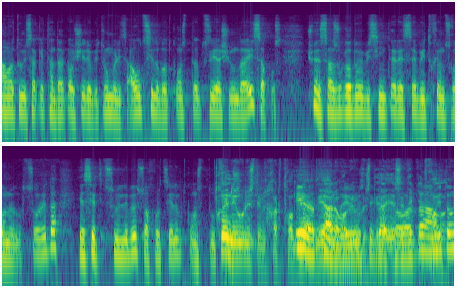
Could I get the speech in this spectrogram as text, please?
ამა თუ იმ საკითხთან დაკავშირებით, რომელიც აუცილებლად კონსტიტუცია კონსტიტუციაში უნდა ისახოს, ჩვენ საზოგადოების ინტერესებით ხელმძღვანელობთ სწორედ და ესეთი ცვლილებებს ვახორციელებთ კონსტიტუციაში. თქვენ იურისტი ხართ ხო? მე მე არა ვარ იურისტი, აი ესეთი კითხვა. ამიტომ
